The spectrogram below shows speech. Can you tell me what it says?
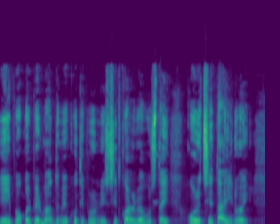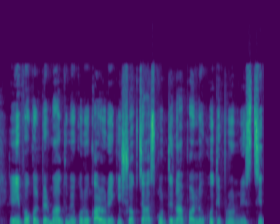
এই প্রকল্পের মাধ্যমে ক্ষতিপূরণ নিশ্চিত করার ব্যবস্থাই করেছে, তাই নয়। এই প্রকল্পের মাধ্যমে কোনো কারণে কৃষক চাষ করতে না পারলেও ক্ষতিপূরণ নিশ্চিত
